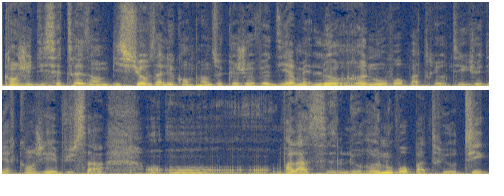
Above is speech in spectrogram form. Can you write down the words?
quand je dis c'est très ambitieux, vous allez comprendre ce que je veux dire, mais le renouveau patriotique, je veux dire, quand j'ai vu ça, on, voilà, le renouveau patriotique,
